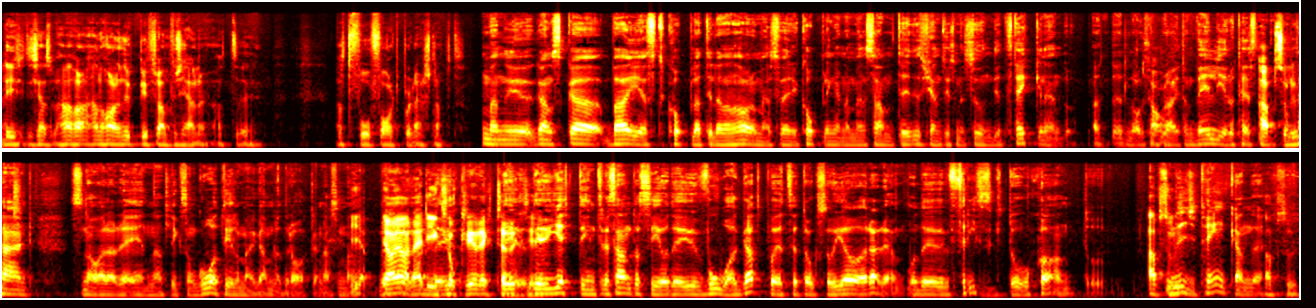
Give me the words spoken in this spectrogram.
det, känns som han har, han har en uppgift framför sig här nu. Att, äh, att få fart på det där snabbt. Man är ju ganska biased kopplat till att han har de här Sverigekopplingarna men samtidigt känns det som ett sundhetstecken ändå. Att ett lag som Ja. Brighton väljer att testa Absolut. Snarare än att liksom gå till de här gamla drakarna. Som man, Ja. Ja, ja, nej, det är ju klockren det, det är jätteintressant att se och det är ju vågat på ett sätt också att göra det. Och det är friskt och skönt och Absolut. nytänkande. Absolut.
